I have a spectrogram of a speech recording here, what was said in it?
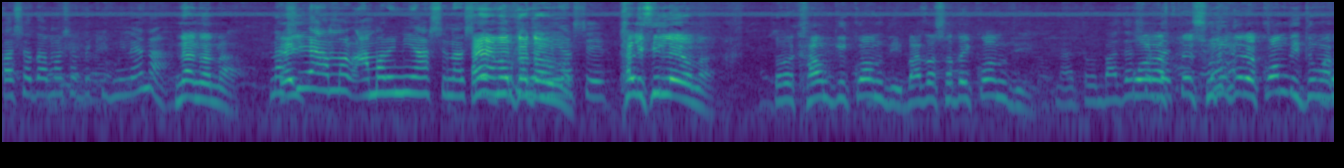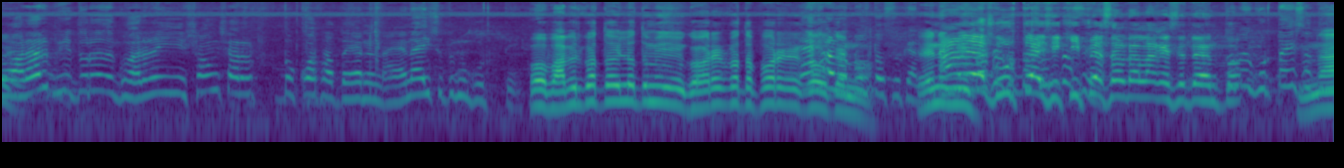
তার সাথে আমার সাথে কি মিলে না? না না না। আমার আমার নিয়ে আসে না আমার কথা খালি চিল্লাইও না। তোমার খাওন কি কম দি? বাজার সাথে কম দি? না তোমার বাজার শুরু করে কম দি তোমার। ঘরের ভিতরে ঘরের এই সংসারের তো কথা তো এনে না এনে আইছো তুমি ঘুরতে। ও ভাবির কথা হইল তুমি ঘরের কথা পরে কও কেন? এনে ঘুরতে আইছি কি পেছালটা লাগাইছে দেখেন তো। তুমি ঘুরতে আইছো না।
